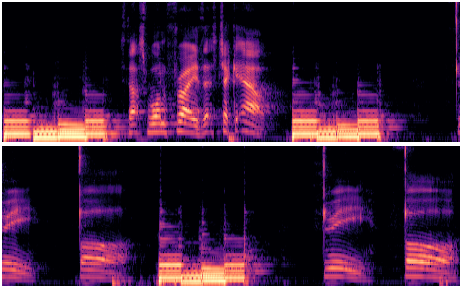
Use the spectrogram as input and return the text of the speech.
so that's one phrase. Let's check it out. Three, four, three, four,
